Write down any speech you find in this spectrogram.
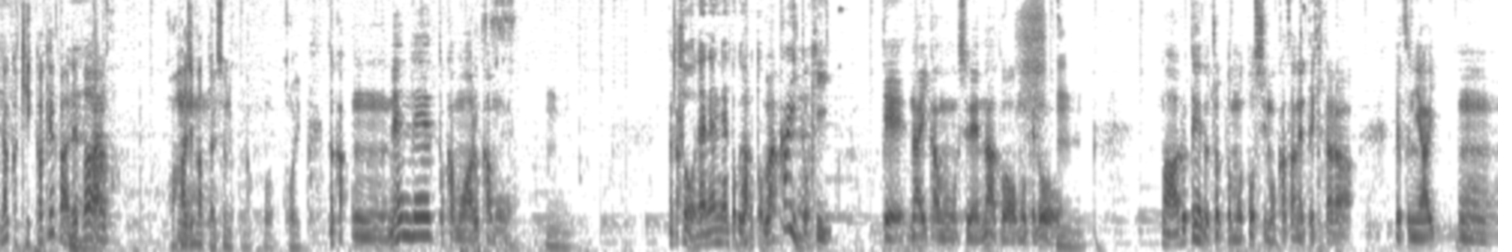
なんかきっかけがあれあばう始まったりするのかな？こうこういう。なんかうん。年齢とかもあるかも。うんなんかそうね年齢とかあわると若い時ってないかもしれんなとは思うけど、うん。まあある程度ちょっともう年も重ねてきたら別にあい、うん、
